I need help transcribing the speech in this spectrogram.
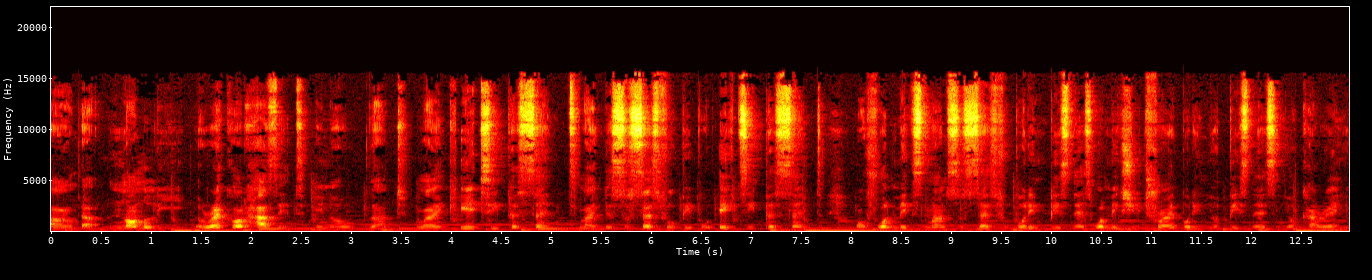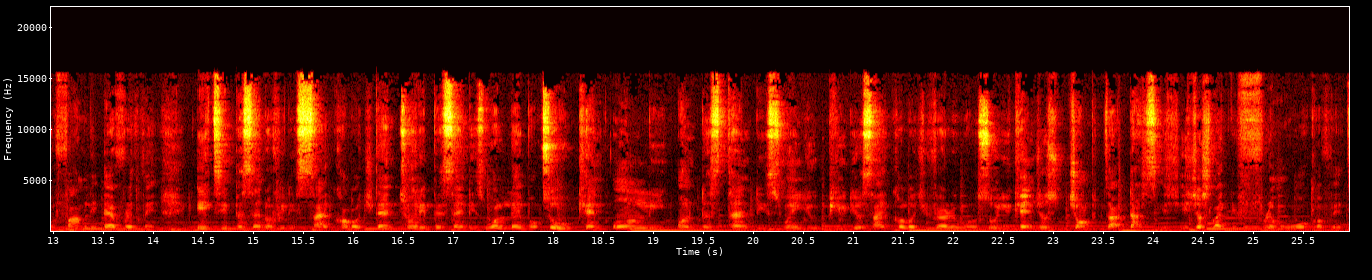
uh, normally record has it, you know, that like 80%, like the successful people, 80% of what makes man successful, both in business, what makes you try, both in your business, in your career, in your family, everything, 80% of it is psychology. Then 20% is what labor. So can only understand this when you build your psychology very well. So you can just jump that. That's it's just like the framework of it.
